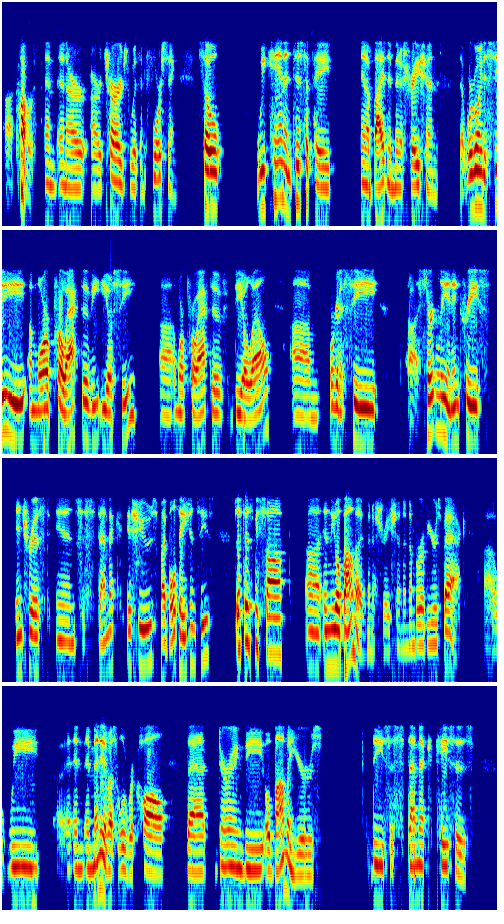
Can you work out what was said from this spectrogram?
uh, cover and, and are, are charged with enforcing. So we can anticipate in a Biden administration that we're going to see a more proactive EEOC, uh, a more proactive DOL. Um, we're going to see uh, certainly an increase interest in systemic issues by both agencies, just as we saw uh, in the Obama administration a number of years back. Uh, we uh, and, and many of us will recall that during the Obama years, the systemic cases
